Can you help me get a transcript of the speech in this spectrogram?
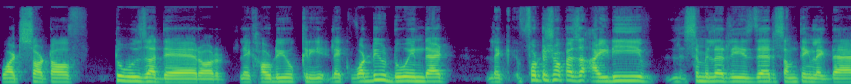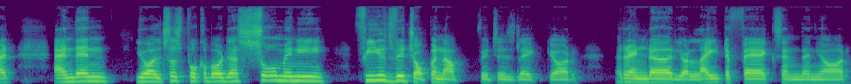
what sort of tools are there or like how do you create like what do you do in that like photoshop as an id similarly is there something like that? And then you also spoke about there's so many fields which open up which is like your render your light effects and then your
